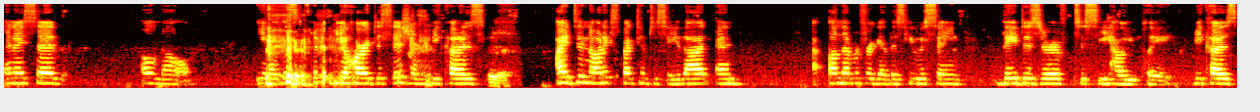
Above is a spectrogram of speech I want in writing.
And I said, "Oh no, you know this is going to be a hard decision because Yeah. I did not expect him to say that, and I'll never forget this. He was saying they deserve to see how you play because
